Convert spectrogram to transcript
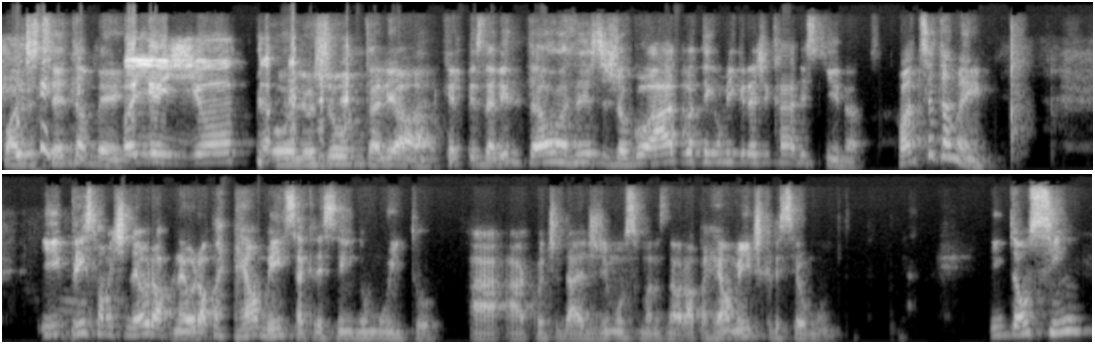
pode ser também. Olho junto. Olho junto ali, ó. Aqueles dali, então, se jogou água, tem uma igreja em cada esquina. Pode ser também. E principalmente na Europa. Na Europa realmente está crescendo muito. A, a quantidade de muçulmanos na Europa realmente cresceu muito. Então, sim,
